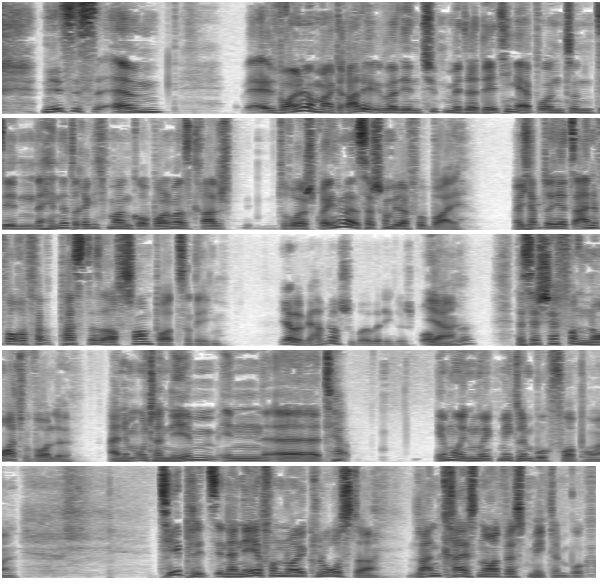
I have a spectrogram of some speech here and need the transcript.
nee, es ist, ähm, äh, wollen wir mal gerade über den Typen mit der Dating-App und, und den Hände dreckig machen, wollen wir das gerade drüber sprechen oder ist das schon wieder vorbei? Weil ich habe doch jetzt eine Woche verpasst, das auf Soundboard zu legen. Ja, aber wir haben doch schon mal über den gesprochen, Ja. oder? Das ist der Chef von Nordwolle, einem Unternehmen in, äh, Ter in Mecklenburg-Vorpommern. Teplitz in der Nähe von Neukloster, Landkreis Nordwestmecklenburg.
